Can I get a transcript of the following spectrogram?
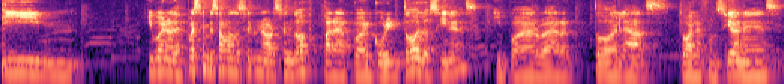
Y, y bueno, después empezamos a hacer una versión 2 para poder cubrir todos los cines y poder ver todas las, todas las funciones,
